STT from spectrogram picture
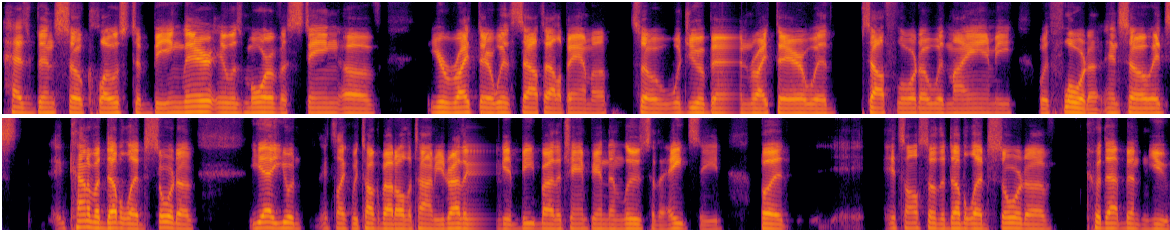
has been so close to being there, it was more of a sting of you're right there with South Alabama. So would you have been right there with South Florida, with Miami, with Florida? And so it's kind of a double edged sort of, yeah, you would, it's like we talk about all the time. You'd rather get beat by the champion than lose to the eight seed. But it's also the double edged sword of could that been you?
